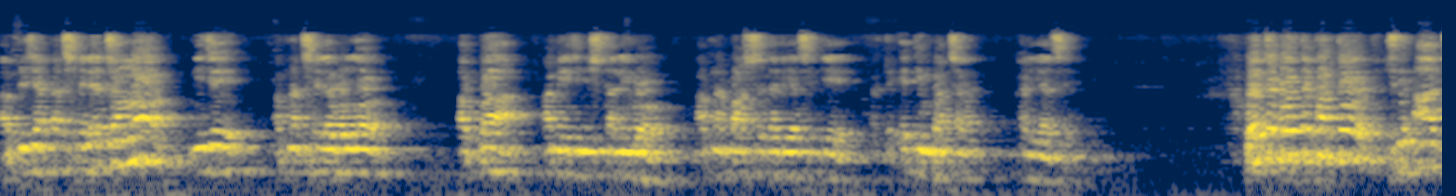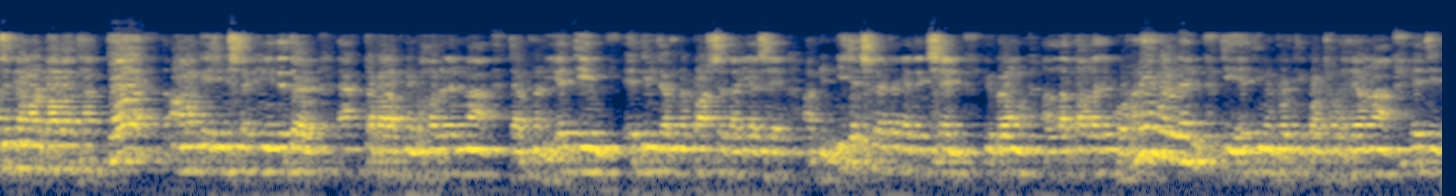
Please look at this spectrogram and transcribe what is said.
আপনি যে আপনার ছেলের জন্য নিজে আপনার ছেলে বলল, আব্বা, আমি এই জিনিসটা নিব। আপনার পাশে দাঁড়িয়ে আছে কে? একটা এতিম বাচ্চা হারিয়ে আছে। হয়তো বলতে পারতো, যদি আজ যদি আমার বাবা থাকতো আমাকে এই জিনিসটা কিনে দিত। একটা বার আপনি ভাবলেন না যে আপনার এতিম এতিম যে আপনার পাশে দাঁড়িয়ে আছে, আপনি নিজের ছেলেটাকে দেখছেন, এবং আল্লাহ তাআলা যে কোরআনে বললেন যে এতিমের প্রতি কঠোর হেও না। এতিম,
